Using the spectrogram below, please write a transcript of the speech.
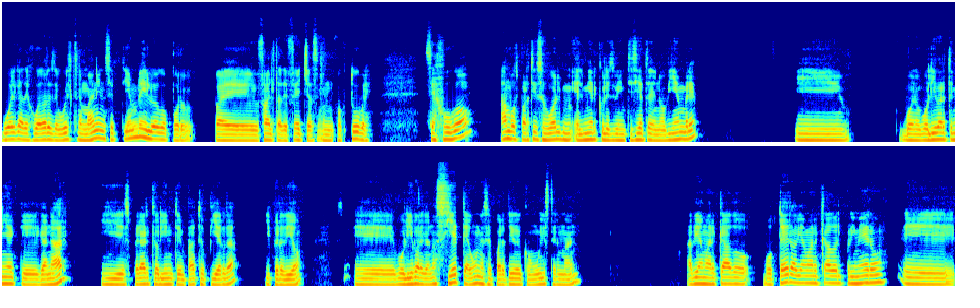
huelga de jugadores de Wilstermann en septiembre y luego por eh, falta de fechas en octubre. Se jugó, ambos partidos se jugó el, miércoles 27 de noviembre y bueno, Bolívar tenía que ganar y esperar que Oriente empate o pierda y perdió. Eh, Bolívar ganó 7 a 1 ese partido con Wilstermann. Había marcado, Botero había marcado el primero, eh,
